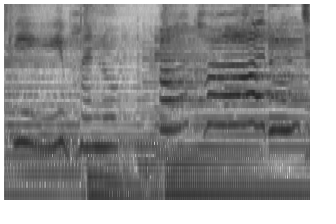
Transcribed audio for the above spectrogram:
कि भनो। आखारुन रुन्छ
